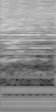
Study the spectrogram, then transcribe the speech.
Jordan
